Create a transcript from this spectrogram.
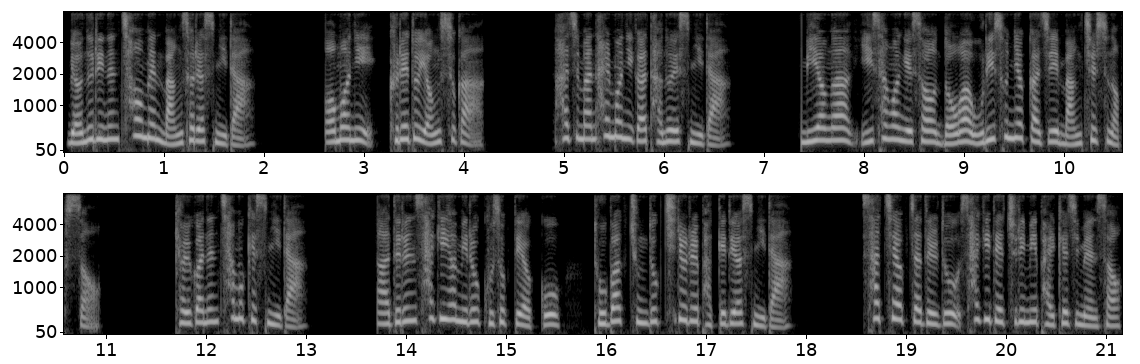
며느리는 처음엔 망설였습니다. 어머니, 그래도 영수가. 하지만 할머니가 단호했습니다. 미영아, 이 상황에서 너와 우리 손녀까지 망칠 순 없어. 결과는 참혹했습니다. 아들은 사기 혐의로 구속되었고 도박 중독 치료를 받게 되었습니다. 사채업자들도 사기 대출임이 밝혀지면서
